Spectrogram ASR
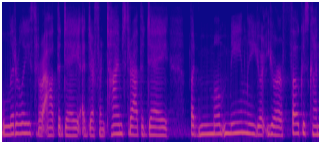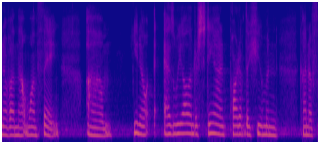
literally throughout the day at different times throughout the day, but mo- mainly your your focus kind of on that one thing. Um, you know, as we all understand, part of the human kind of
